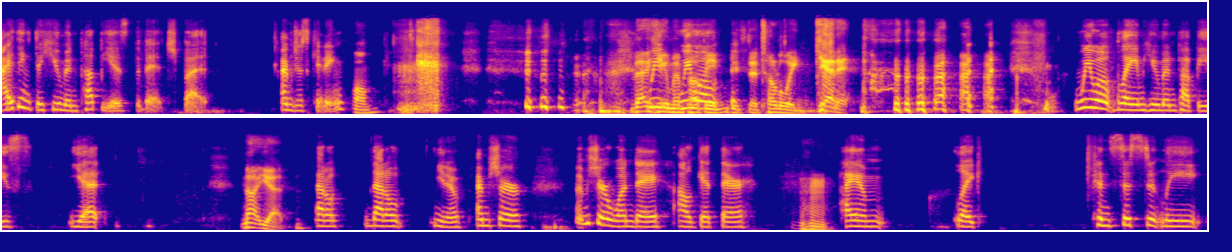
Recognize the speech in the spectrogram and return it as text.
I think the human puppy is the bitch, but I'm just kidding. Well, that We- human we puppy won't- needs to totally get it. We won't blame human puppies yet. Not yet. That'll that'll, you know, I'm sure I'm sure one day I'll get there. Mhm. I am like consistently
